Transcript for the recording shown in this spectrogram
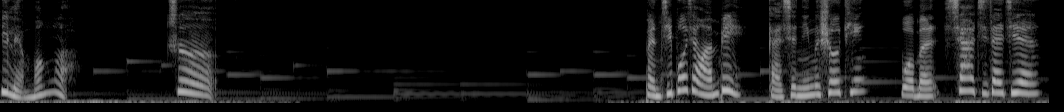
一脸懵了。这……本集播讲完毕，感谢您的收听，我们下集再见。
